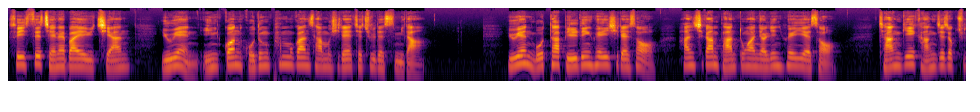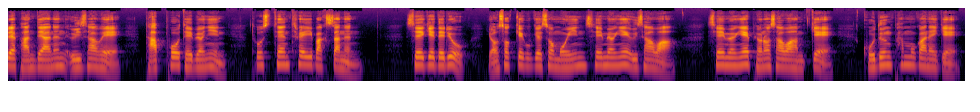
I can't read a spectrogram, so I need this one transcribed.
스위스 제네바에 위치한 유엔 인권 고등 판무관 사무실에 제출됐습니다. 유엔 모타 빌딩 회의실에서 1시간 반 동안 열린 회의에서 장기 강제 적출에 반대하는 의사회 DAFOH 대변인 토스텐 트레이 박사는 세계 대륙 6개국에서 모인 3명의 의사와 3명의 변호사와 함께 고등 판무관에게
